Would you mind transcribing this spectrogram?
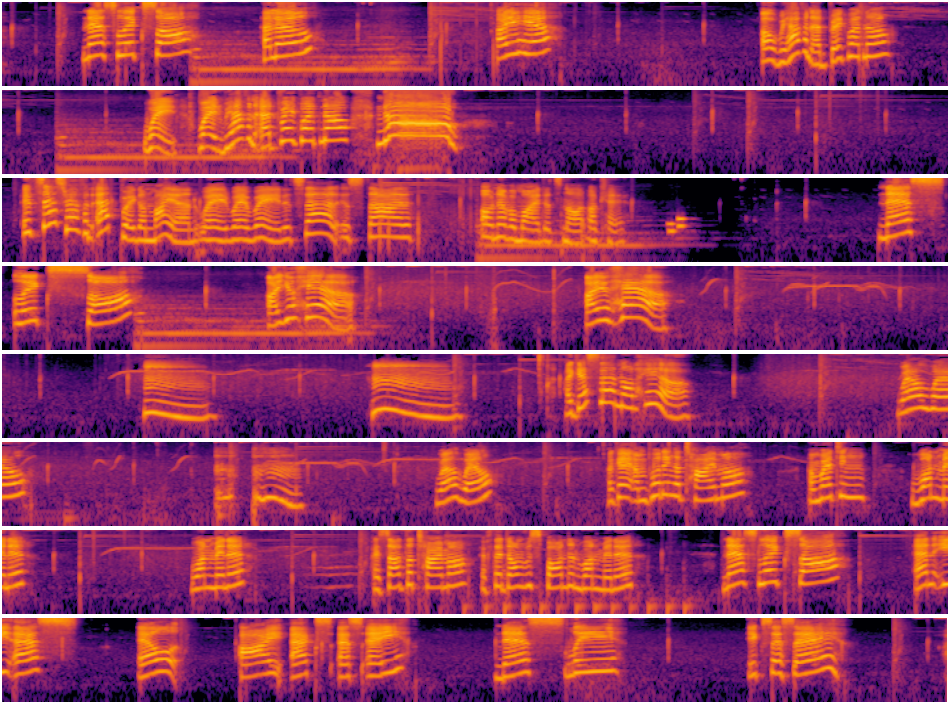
Neslixa? Hello? Are you here? Oh, we have an ad break right now? Wait, wait, we have an ad break right now? No! It says we have an ad break on my end. Wait, wait, wait. It's that, is that... Oh, never mind. It's not. Okay. Neslixa? Are you here? Are you here? Hmm. Hmm. I guess they're not here. Well, well. well, well. Okay, I'm putting a timer. I'm waiting one minute. One minute. I start the timer. If they don't respond in one minute. Neslixa. N-E-S-L-I-X-S-A. Nestle. XSA.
